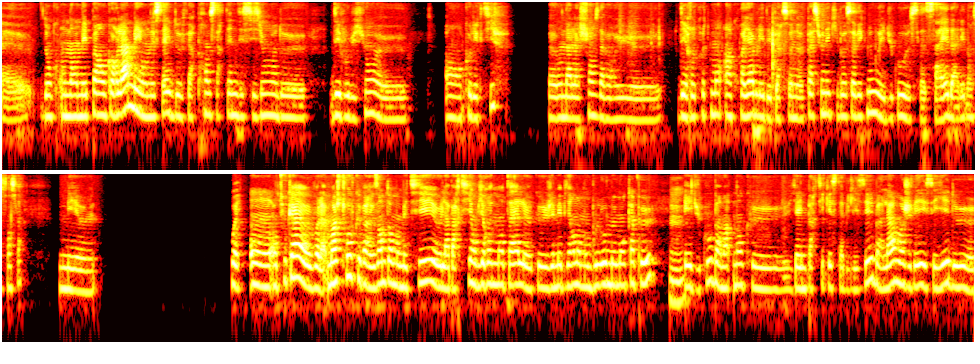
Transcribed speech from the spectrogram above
Euh, donc on n'en est pas encore là, mais on essaye de faire prendre certaines décisions de, d'évolution euh, en collectif. On a la chance d'avoir eu des recrutements incroyables et des personnes passionnées qui bossent avec nous, et du coup ça, ça aide à aller dans ce sens-là. Mais ouais, en tout cas, euh, voilà. Moi je trouve que par exemple dans mon métier, euh, la partie environnementale euh, que j'aimais bien dans mon boulot me manque un peu. Mhm. Et du coup, bah, maintenant qu'il y a une partie qui est stabilisée, bah, là, moi, je vais essayer de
